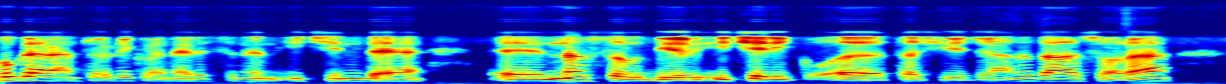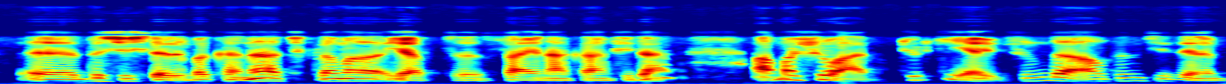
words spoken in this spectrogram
Bu garantörlük önerisinin içinde e, nasıl bir içerik e, taşıyacağını daha sonra e, Dışişleri Bakanı açıklama yaptı Sayın Hakan Fidan. Ama şu var Türkiye şunu da altını çizelim.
